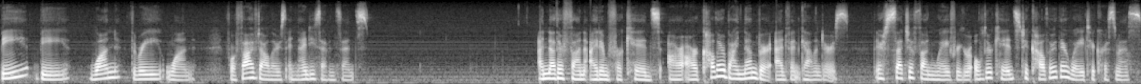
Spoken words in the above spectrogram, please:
BB131 for $5.97. Another fun item for kids are our color by number advent calendars. They're such a fun way for your older kids to color their way to Christmas.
